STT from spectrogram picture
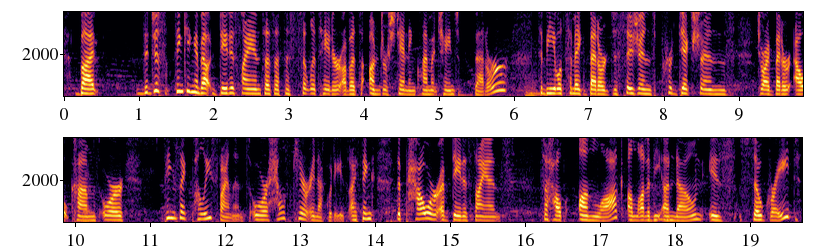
but the, just thinking about data science as a facilitator of us understanding climate change better, hmm. to be able to make better decisions, predictions, drive better outcomes, or things like police violence or healthcare inequities. I think the power of data science to help unlock a lot of the unknown is so great.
